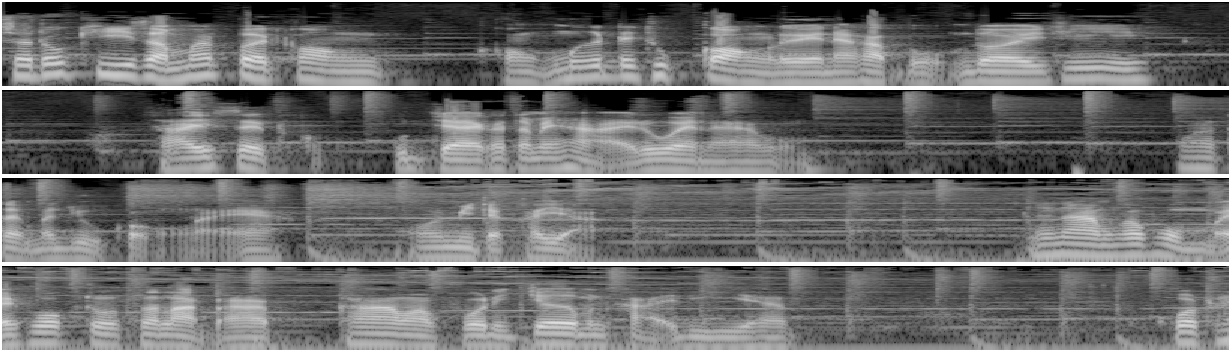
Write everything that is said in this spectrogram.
ชาร์โดคีสามารถเปิดกล่องของมืดได้ทุกกล่องเลยนะครับผม โดยที่ใช้เสร็จกุญแจก็จะไม่หายด้วยนะครับผม ว่าแต่มันอยู่กล่องไหนอะมันมีแต่ขยะ แนะนำครับผมไอ้พวกโจรสลัดครับค่ามาเฟอร์นิเจอร์มันขายดีครับ โคตรแพ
